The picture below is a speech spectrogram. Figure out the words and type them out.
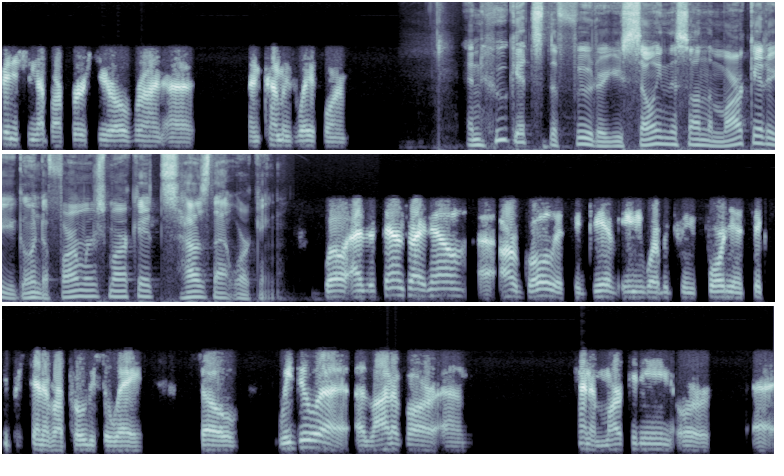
finishing up our first year over on uh on Cummings Way Farm. And who gets the food? Are you selling this on the market? Are you going to farmers markets? How's that working? Well, as it stands right now, uh, our goal is to give anywhere between 40 and 60 percent of our produce away. So we do a, a lot of our um, kind of marketing or uh,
